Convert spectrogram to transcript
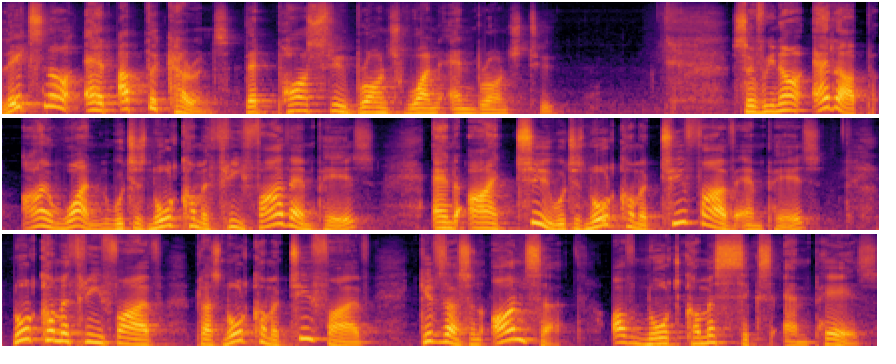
Let's now add up the currents that pass through branch 1 and branch 2. So if we now add up I1, which is 0.35 amperes, and I2, which is 0.25 amperes, 0.35 plus 0.25 gives us an answer of 0.6 amperes.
